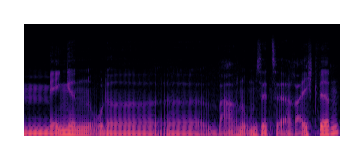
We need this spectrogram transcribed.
Mengen oder äh, Warenumsätze erreicht werden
